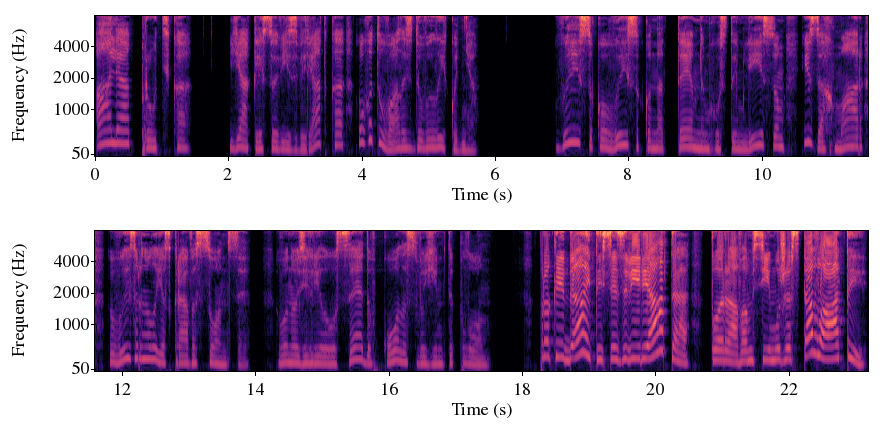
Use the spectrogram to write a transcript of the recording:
Аля Пруцька. Як лісові звірятка готувались до Великодня. Високо-високо над темним густим лісом із-за хмар визирнуло яскраве сонце. Воно зігріло усе довкола своїм теплом. Прокидайтеся, звірята, пора вам всім уже вставати.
